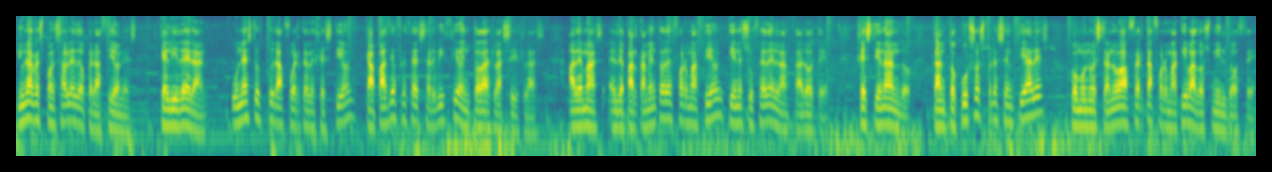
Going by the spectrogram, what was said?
y una responsable de operaciones que lideran una estructura fuerte de gestión capaz de ofrecer servicio en todas las islas. Además, el Departamento de Formación tiene su sede en Lanzarote, gestionando tanto cursos presenciales como nuestra nueva oferta formativa 2012,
